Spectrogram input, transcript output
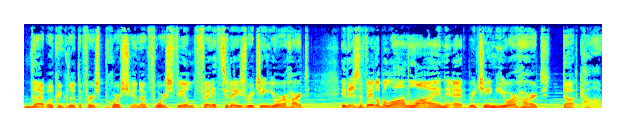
That will conclude the first portion of Force Field Faith. Today's Reaching Your Heart. It is available online at reachingyourheart.com.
